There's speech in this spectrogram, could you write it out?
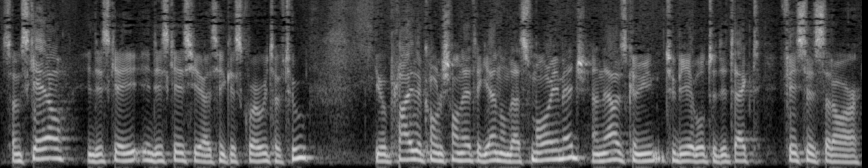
some scale. In this case, in this case here, I think a square root of two. You apply the convolutional net again on that small image, and now it's going to be able to detect faces that are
